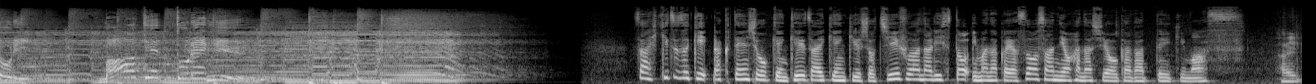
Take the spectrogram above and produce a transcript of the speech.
先取りマーケットレビューさあ、引き続き楽天証券経済研究所チーフアナリスト今中康夫さんにお話を伺っていきます。はい。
